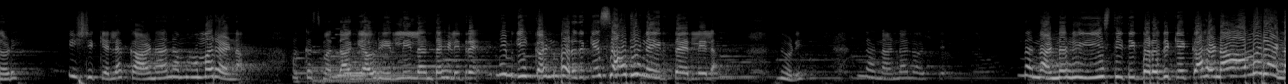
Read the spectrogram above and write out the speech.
ನೋಡಿ, ಇಷ್ಟಕ್ಕೆಲ್ಲ ಕಾರಣ ನಮ್ಮ ಅಮರಣ್ಣ. ಅಕಸ್ಮಾತ್ ಆಗಿ ಅವ್ರು ಇರ್ಲಿಲ್ಲ ಅಂತ ಹೇಳಿದ್ರೆ ನಿಮ್ಗೆ ಕಣ್ಣು ಬರೋದಕ್ಕೆ ಸಾಧ್ಯನೇ ಇರ್ತಾ ಇರ್ಲಿಲ್ಲ. ನೋಡಿ, ನನ್ನ ಅಣ್ಣನೂ ಅಷ್ಟೇ. ನನ್ನ ಅಣ್ಣನು ಈ ಸ್ಥಿತಿಗೆ ಬರೋದಕ್ಕೆ ಕಾರಣ ಅಮರಣ್ಣ.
